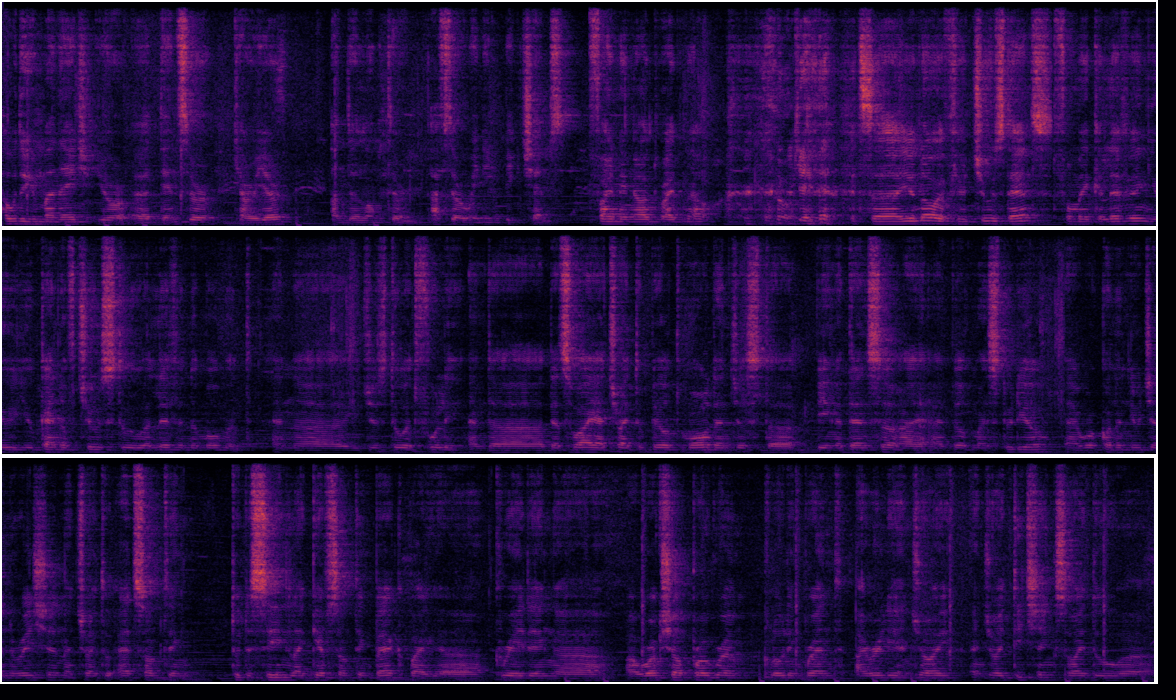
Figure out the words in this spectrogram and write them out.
How do you manage your uh, dancer career on the long term after winning big champs? finding out right now. okay. It's uh, you know if you choose dance for make a living, you you kind of choose to uh, live in the moment and uh, you just do it fully. And uh, that's why I try to build more than just uh, being a dancer. I, I built my studio. I work on a new generation. I try to add something to the scene, like give something back by uh, creating uh, a workshop program, clothing brand. I really enjoy enjoy teaching, so I do. Uh,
